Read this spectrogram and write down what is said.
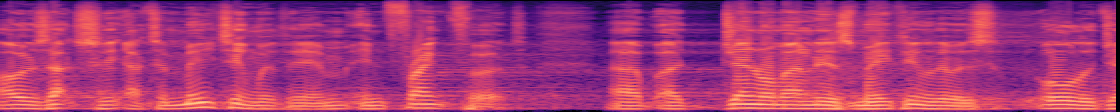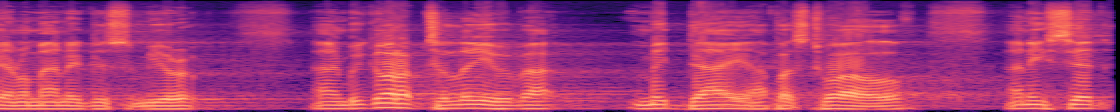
I was actually at a meeting with him in Frankfurt, uh, a general managers meeting. There was all the general managers from Europe, and we got up to leave about midday, half past twelve. And he said,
